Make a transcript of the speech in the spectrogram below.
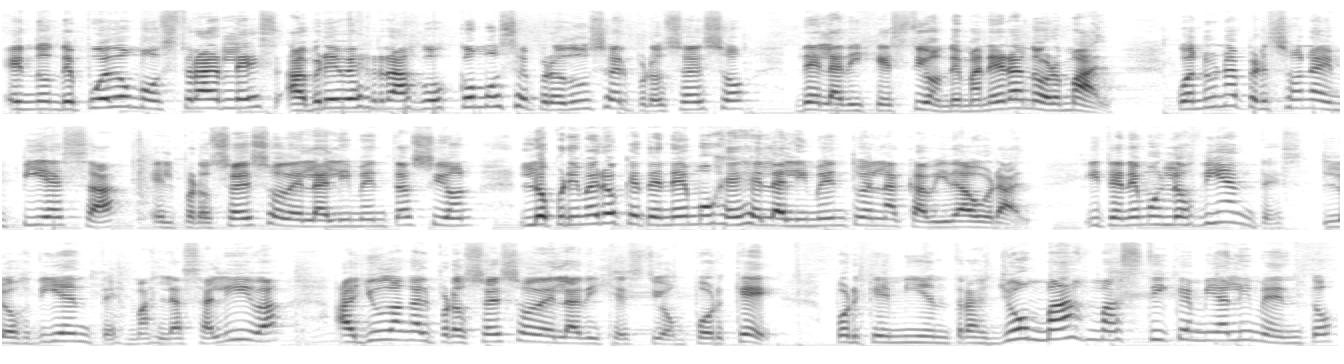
en donde puedo mostrarles a breves rasgos cómo se produce el proceso de la digestión de manera normal. Cuando una persona empieza el proceso de la alimentación, lo primero que tenemos es el alimento en la cavidad oral y tenemos los dientes. Los dientes más la saliva ayudan al proceso de la digestión. ¿Por qué? Porque mientras yo más mastique mi alimento,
